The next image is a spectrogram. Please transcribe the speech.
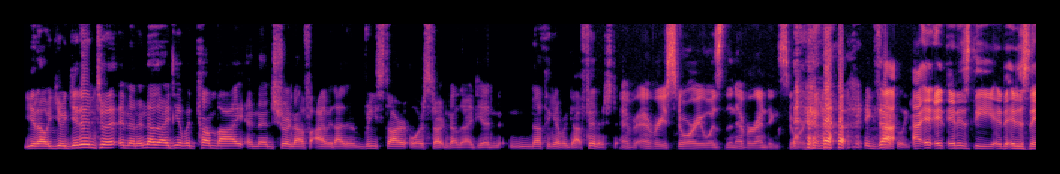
You know, you would get into it, and then another idea would come by, and then sure enough, I would either restart or start another idea. N- nothing ever got finished. Every, every story was the never-ending story. exactly. Uh, it, it is the it, it is the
